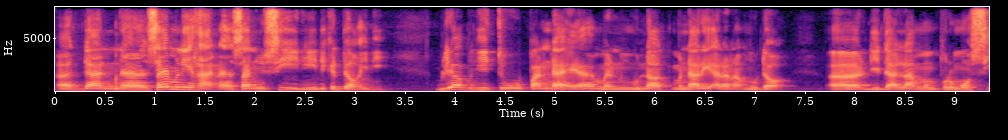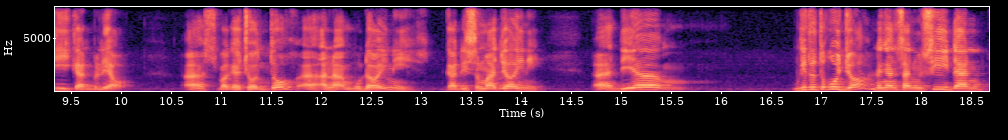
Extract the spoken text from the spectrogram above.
Uh, dan uh, saya melihat Sanusi ini di Kedah ini beliau begitu pandai menggunakan menarik anak-anak muda di dalam mempromosikan beliau sebagai contoh, anak muda ini gadis remaja ini. Dia begitu teruja dengan Sanusi dan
